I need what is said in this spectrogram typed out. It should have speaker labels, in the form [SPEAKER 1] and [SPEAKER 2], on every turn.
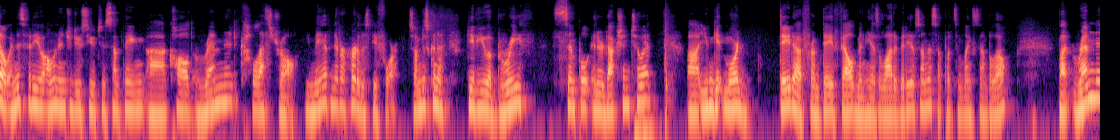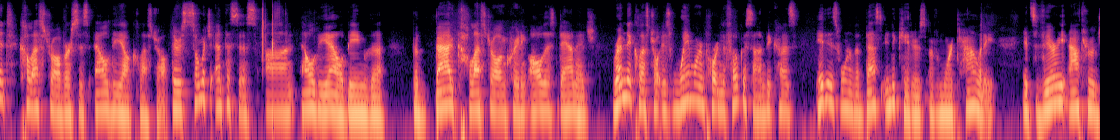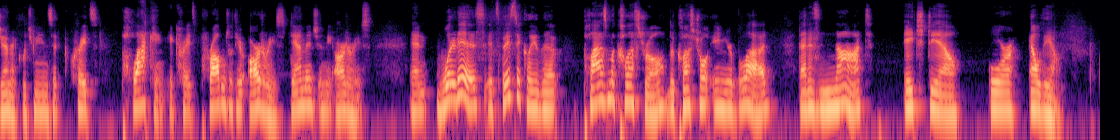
[SPEAKER 1] So in this video, I want to introduce you to something uh, called remnant cholesterol. You may have never heard of this before. So I'm just going to give you a brief, simple introduction to it. Uh, you can get more data from Dave Feldman. He has a lot of videos on this. I'll put some links down below. But remnant cholesterol versus LDL cholesterol. There's so much emphasis on LDL being the, the bad cholesterol and creating all this damage. Remnant cholesterol is way more important to focus on because it is one of the best indicators of mortality. It's very atherogenic, which means it creates plaquing. It creates problems with your arteries, damage in the arteries. And what it is, it's basically the plasma cholesterol, the cholesterol in your blood that is not HDL or LDL.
